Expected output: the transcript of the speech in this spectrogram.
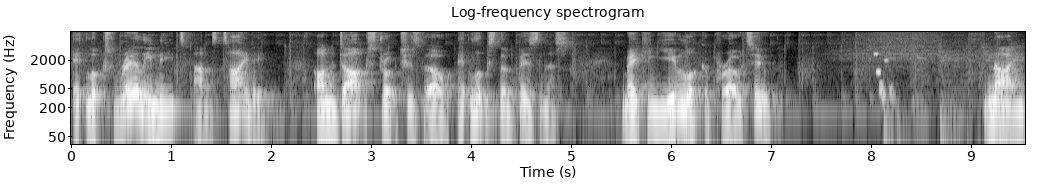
it looks really neat and tidy. On dark structures though, it looks the business, making you look a pro too. 9.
